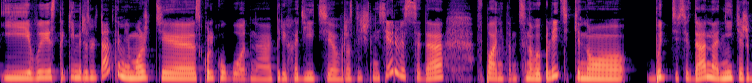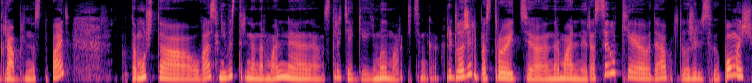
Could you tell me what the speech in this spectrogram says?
И вы с такими результатами можете сколько угодно переходить в различные сервисы, да, в плане там, ценовой политики, но будете всегда на одни и те же грабли наступать потому что у вас не выстроена нормальная стратегия email-маркетинга. Предложили построить э, нормальные рассылки, да, предложили свою помощь.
